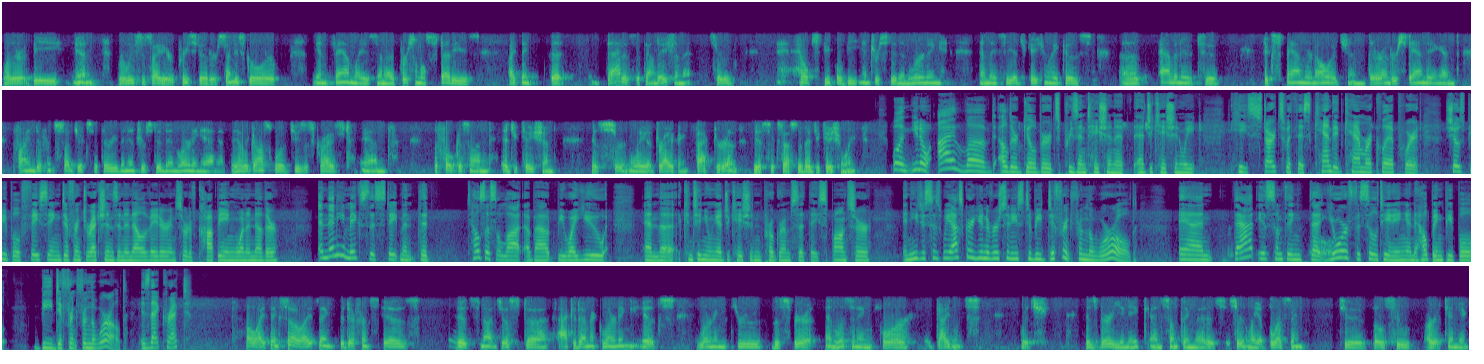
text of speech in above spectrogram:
whether it be in Relief Society or priesthood or Sunday school or in families and our personal studies. I think that that is the foundation that sort of helps people be interested in learning, and they see Education as uh, avenue to expand their knowledge and their understanding and find different subjects that they're even interested in learning in. And you know, the gospel of Jesus Christ and the focus on education is certainly a driving factor in the success of Education Week. Well, and you know, I loved Elder Gilbert's presentation at Education Week. He starts with this candid camera clip where it shows people facing different directions in an elevator and sort of copying one another. And then he makes this statement that tells us a lot about BYU and the continuing education programs that they sponsor. And he just says, We ask our universities to be different from the world. And that is something that you're facilitating and helping people be different from the world. Is that correct? Oh, I think so. I think the difference is it's not just uh, academic learning, it's learning through the Spirit and listening for guidance, which is very unique and something that is certainly a blessing to those who are attending.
